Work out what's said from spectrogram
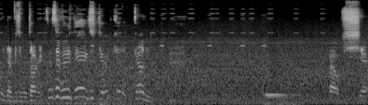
With no visible target. There's everything there. Just go get a gun. Oh shit.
